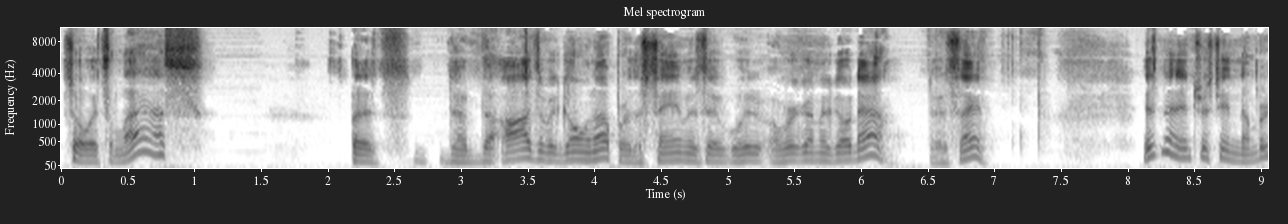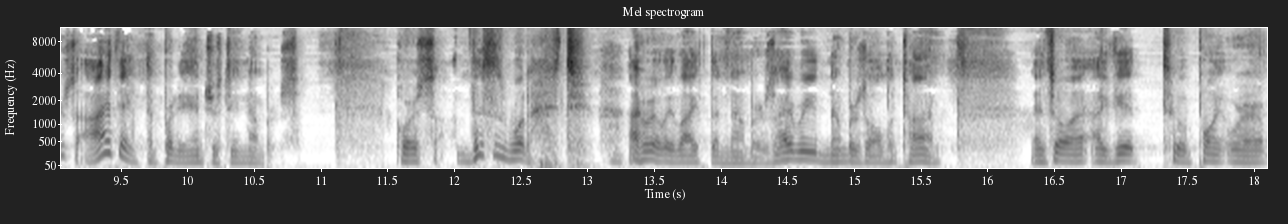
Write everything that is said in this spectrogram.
So it's less, but it's the, the odds of it going up are the same as it we're going to go down. They're the same. Isn't that interesting numbers? I think they're pretty interesting numbers. Of course, this is what I do. I really like the numbers. I read numbers all the time. And so I, I get to a point where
